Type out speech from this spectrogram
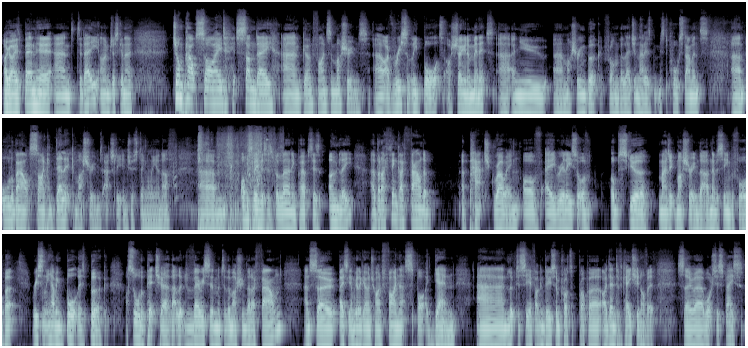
Hi guys, Ben here, and today I'm just gonna jump outside. It's Sunday and go and find some mushrooms. Uh, I've recently bought, I'll show you in a minute, uh, a new uh, mushroom book from the legend that is Mr. Paul Stamets, um, all about psychedelic mushrooms, actually, interestingly enough. Um, obviously, this is for learning purposes only, uh, but I think I found a, a patch growing of a really sort of obscure magic mushroom that I've never seen before. But recently, having bought this book, I saw the picture that looked very similar to the mushroom that I found. And so basically, I'm going to go and try and find that spot again and look to see if I can do some pro- proper identification of it. So uh, watch this space.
